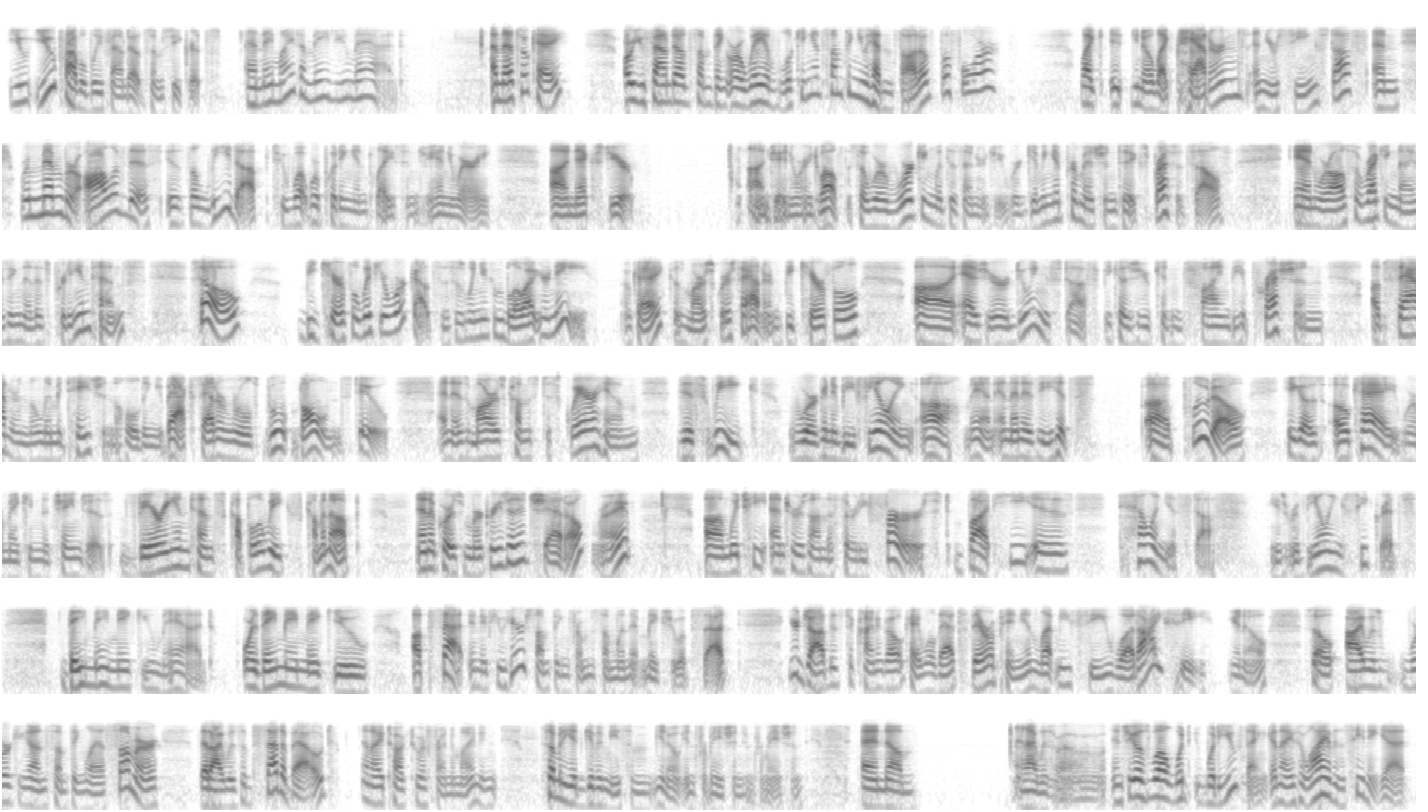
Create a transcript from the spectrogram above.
you you probably found out some secrets, and they might have made you mad, and that's okay. Or you found out something or a way of looking at something you hadn't thought of before like it, you know like patterns and you're seeing stuff and remember all of this is the lead up to what we're putting in place in January uh, next year on January 12th. So we're working with this energy. We're giving it permission to express itself, and we're also recognizing that it's pretty intense. So be careful with your workouts. This is when you can blow out your knee, okay? Because Mars square Saturn. Be careful uh, as you're doing stuff because you can find the oppression of Saturn, the limitation, the holding you back. Saturn rules bo- bones too. And as Mars comes to square him, this week we're going to be feeling, oh man, and then as he hits uh, Pluto, he goes, okay, we're making the changes. Very intense couple of weeks coming up, and of course Mercury's in its shadow, right? Um, which he enters on the 31st, but he is telling you stuff. He's revealing secrets. They may make you mad, or they may make you upset. And if you hear something from someone that makes you upset, your job is to kind of go, okay, well that's their opinion. Let me see what I see, you know. So I was working on something last summer that I was upset about, and I talked to a friend of mine, and somebody had given me some, you know, information, information, and um, and I was, uh, and she goes, well, what what do you think? And I said, well, I haven't seen it yet,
